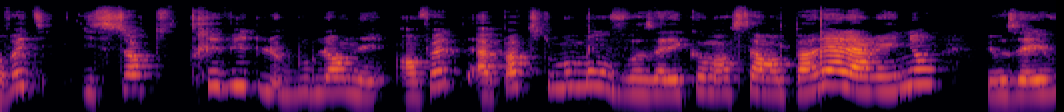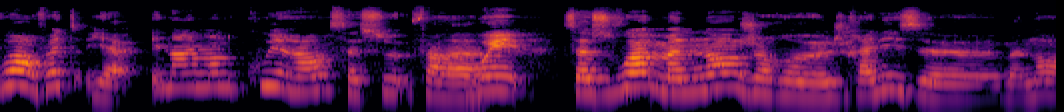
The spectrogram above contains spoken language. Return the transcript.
en fait, ils sortent très vite le bout de leur nez. En fait, à partir du moment où vous allez commencer à en parler à la réunion, mais vous allez voir, en fait, il y a énormément de queer, hein, ça se, enfin, Oui, ça se voit maintenant, genre euh, je réalise euh, maintenant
